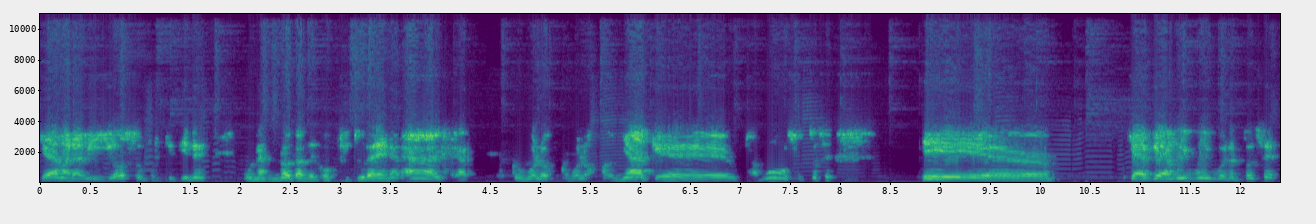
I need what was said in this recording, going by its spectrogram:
queda maravilloso porque tiene unas notas de confitura de naranja, como los, como los coñaques famosos. Entonces, eh, queda, muy, muy bueno. Entonces,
